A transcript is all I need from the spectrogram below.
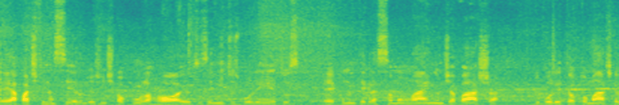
é a parte financeira, onde a gente calcula royalties, emite os boletos, é, com uma integração online, onde a baixa do boleto é automática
